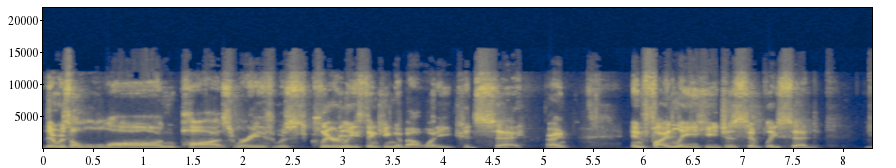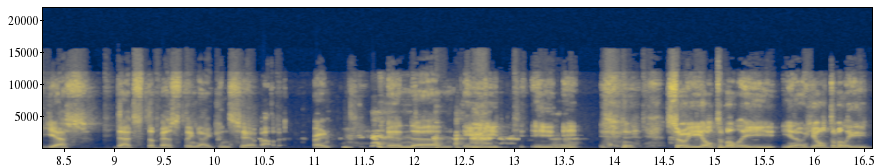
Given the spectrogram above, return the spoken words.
there was a long pause where he was clearly thinking about what he could say right? And finally he just simply said yes that's the best thing i can say about it right? And um, he, he, he, he so he ultimately, you know, he ultimately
